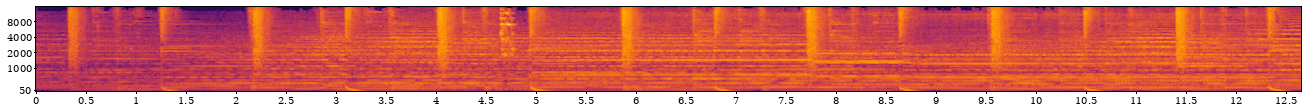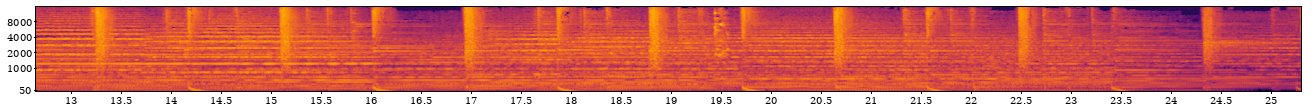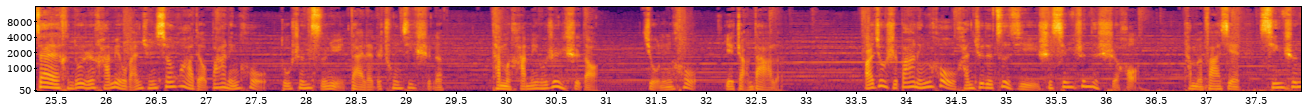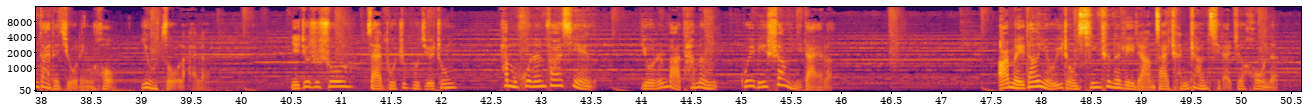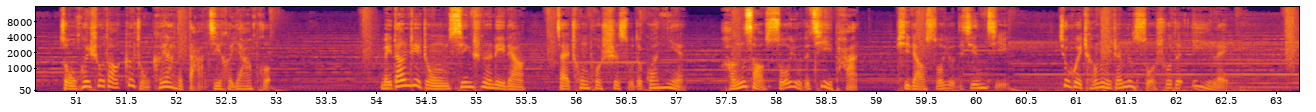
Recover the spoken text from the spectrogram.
在很多人还没有完全消化掉八零后独生子女带来的冲击时呢，他们还没有认识到，九零后也长大了，而就是八零后还觉得自己是新生的时候，他们发现新生代的九零后又走来了，也就是说，在不知不觉中，他们忽然发现，有人把他们归为上一代了。而每当有一种新生的力量在成长起来之后呢，总会受到各种各样的打击和压迫。每当这种新生的力量在冲破世俗的观念，横扫所有的羁绊，劈掉所有的荆棘，就会成为人们所说的异类。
